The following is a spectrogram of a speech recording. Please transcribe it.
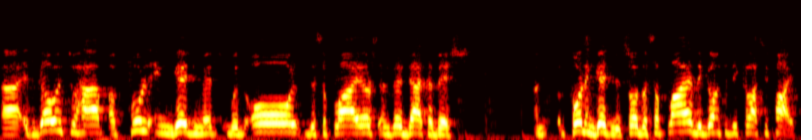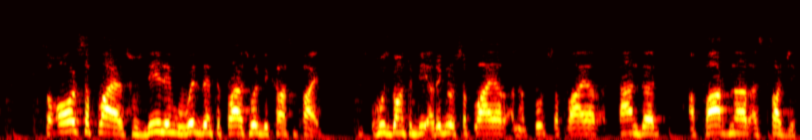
uh, is going to have a full engagement with all the suppliers and their database and full engagement. So the supplier, they're going to be classified. So all suppliers who's dealing with the enterprise will be classified. Who's going to be a regular supplier, an approved supplier, a standard, a partner, a subject.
